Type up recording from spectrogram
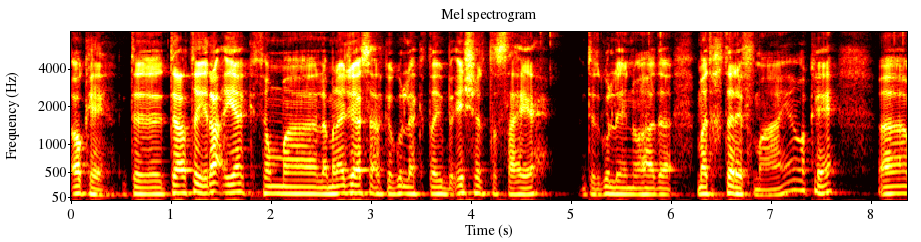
okay تعطي رأيك ثم لما أجي أسألك أقول لك طيب إيش التصحيح؟ أنت تقول لي إنه هذا ما تختلف معي okay. آه،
